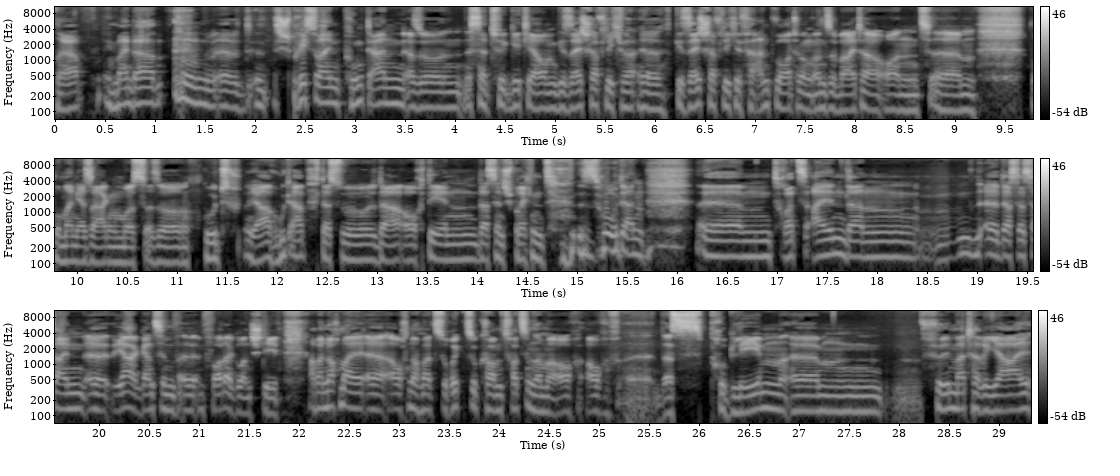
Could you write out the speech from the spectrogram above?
Naja, ich meine, da äh, sprichst du einen Punkt an, also es natürlich, geht ja um gesellschaftliche, äh, gesellschaftliche Verantwortung und so weiter und ähm, wo man ja sagen muss, also gut, ja, Hut ab, dass du da auch den, das entsprechend so dann ähm, trotz allem dann, äh, dass das ein, äh, ja, ganz im, äh, im Vordergrund steht. Aber nochmal, äh, auch nochmal zurückzukommen, trotzdem nochmal auch, auch äh, das Problem ähm, Füllmaterial,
